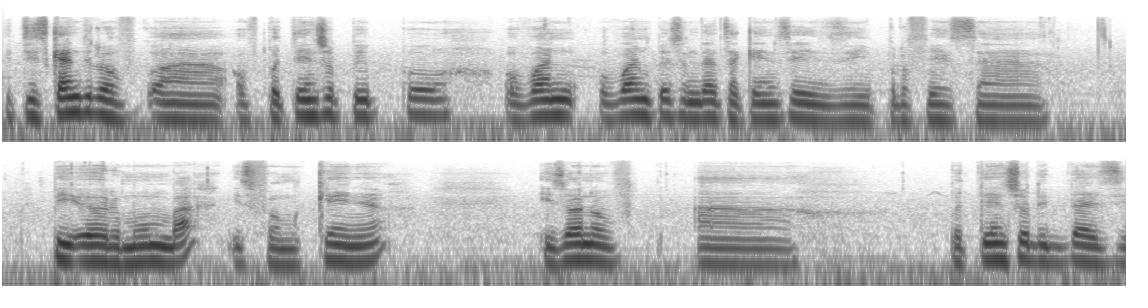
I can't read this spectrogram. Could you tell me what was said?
it is kind of uh, of potential people. Of one of one person that I can say is Professor P. O. Lumumba. is from Kenya. Is one of uh, potential leaders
